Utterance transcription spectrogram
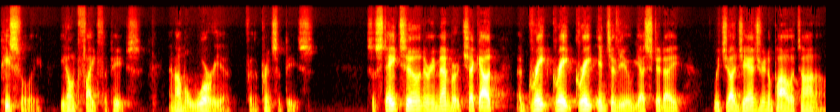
peacefully. You don't fight for peace. And I'm a warrior for the Prince of Peace. So stay tuned and remember, check out a great, great, great interview yesterday with Judge Andrew Napolitano,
